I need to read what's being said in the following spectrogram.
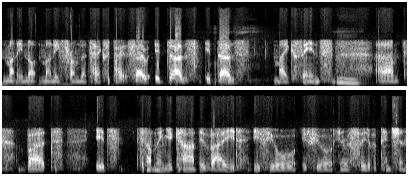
money, not money from the taxpayer. So it does it does make sense, mm. um, but it's something you can't evade if you're if you're in receipt of a pension.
